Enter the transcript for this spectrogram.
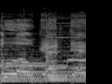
level low, goddamn.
